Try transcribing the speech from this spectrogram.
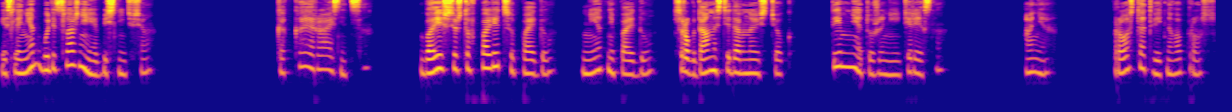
Если нет, будет сложнее объяснить все. Какая разница? Боишься, что в полицию пойду? Нет, не пойду. Срок давности давно истек. И мне тоже не интересно. Аня, просто ответь на вопрос.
